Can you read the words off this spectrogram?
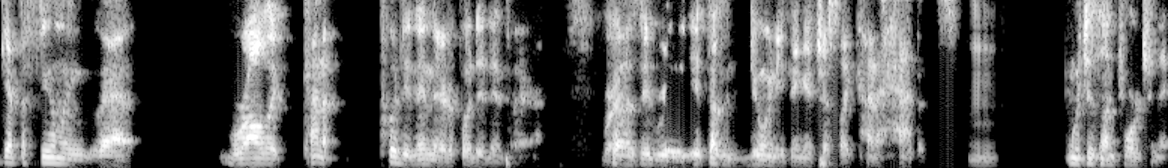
get the feeling that Rawlik kind of put it in there to put it in there right because it really it doesn't do anything it just like kind of happens Mhm. which is unfortunate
